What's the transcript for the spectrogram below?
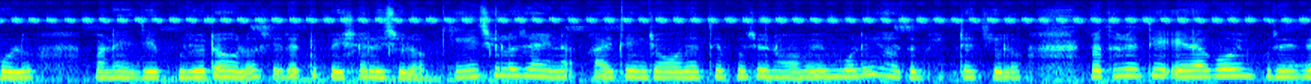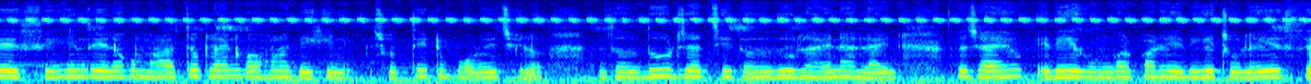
হলো মানে যে পুজোটা হলো সেটা একটু স্পেশালি ছিল। কী ছিল জানি না আই থিঙ্ক জগদ্ধাত্রী পুজো নবমী বলেই হয়তো ভিড়টা ছিল। যথারীতি এর আগেও আমি পুজো দিতে এসেছি, কিন্তু এরকম মারাত্মক লাইন কখনো দেখিনি। সত্যি একটু বড়োই ছিল। যত দূর যাচ্ছি তত দূর লাইন আর লাইন তো যাই হোক, এদিকে গঙ্গার পাড়ে এদিকে চলে এসছে,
